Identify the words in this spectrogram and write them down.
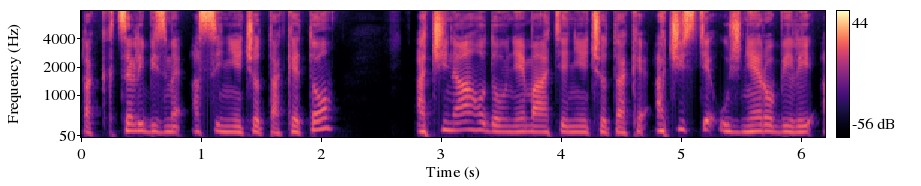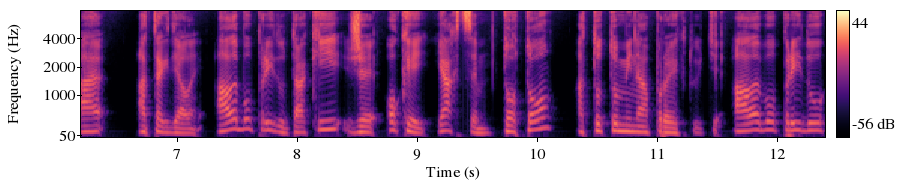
Tak chceli by sme asi niečo takéto a či náhodou nemáte niečo také a či ste už nerobili a, a tak ďalej. Alebo prídu takí, že OK, ja chcem toto, a toto mi naprojektujte. Alebo prídu,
